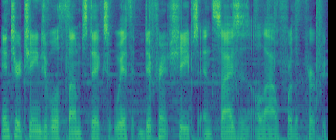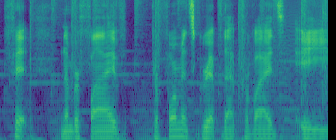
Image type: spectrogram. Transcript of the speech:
interchangeable thumbsticks with different shapes and sizes allow for the perfect fit. Number five, performance grip that provides a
